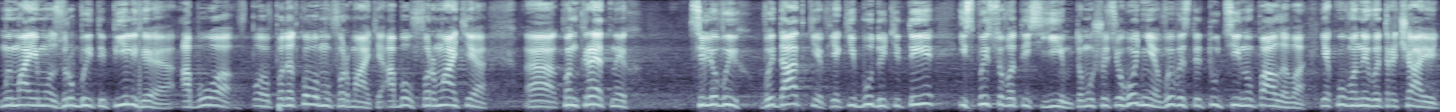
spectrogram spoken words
ми маємо зробити пільги або в по- в податковому форматі, або в форматі е, конкретних цільових видатків, які будуть іти і списуватись їм. Тому що сьогодні вивести ту ціну палива, яку вони витрачають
